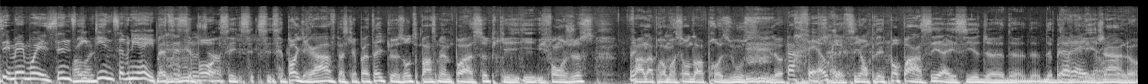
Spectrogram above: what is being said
C'est même, oui, since Ouais, ouais. 1878. Mais tu sais, c'est pas, c'est- c'est c'est grave parce que peut-être qu'eux autres, ils pensent même pas à ça puis qu'ils ils font juste faire la promotion de leurs produits aussi. Là. Parfait, OK. Ils ont peut-être pas pensé à essayer de, de, de, de berner les gens. Là.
